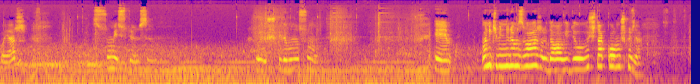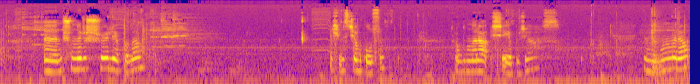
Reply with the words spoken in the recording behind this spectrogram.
koyar. Su mu istiyorsun sen? Uyuş. Bir de buna su mu? Ee, 12 bin liramız var. Daha video 3 dakika olmuş. Güzel. Ee, şunları şöyle yapalım. İşimiz çabuk olsun. Sonra bunlara şey yapacağız. Şimdi bunlara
